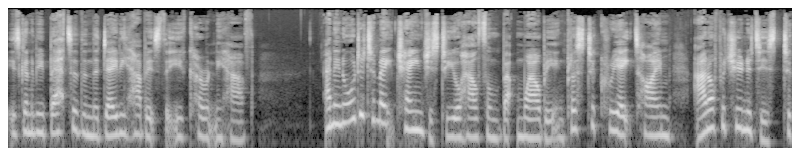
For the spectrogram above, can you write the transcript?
is going to be better than the daily habits that you currently have. And in order to make changes to your health and well-being, plus to create time and opportunities to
